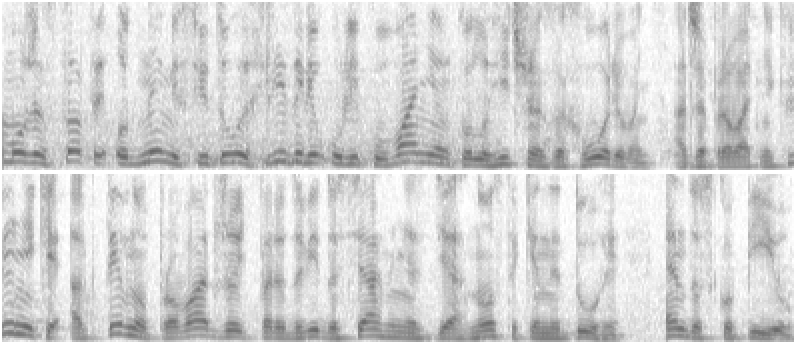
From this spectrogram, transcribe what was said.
може стати одним із світових лідерів у лікуванні онкологічних захворювань, адже приватні клініки активно впроваджують передові досягнення з діагностики недуги ендоскопію.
